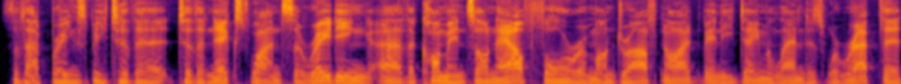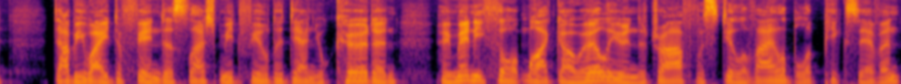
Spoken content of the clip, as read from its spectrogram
So that brings me to the to the next one. So reading uh, the comments on our forum on draft night, many Demonlanders were wrapped that WA defender slash midfielder Daniel Curtin, who many thought might go earlier in the draft, was still available at pick seven.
